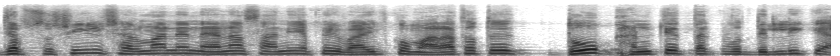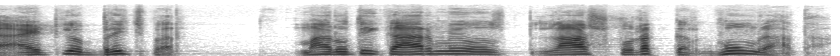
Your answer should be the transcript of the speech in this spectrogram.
जब सुशील शर्मा ने नैना सानी अपनी वाइफ को मारा था तो दो घंटे तक वो दिल्ली के आईटीओ ब्रिज पर मारुति कार में उस लाश को रखकर घूम रहा था।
